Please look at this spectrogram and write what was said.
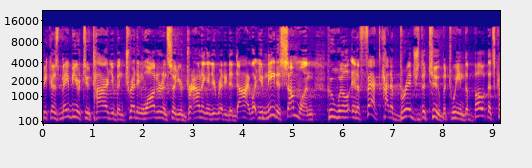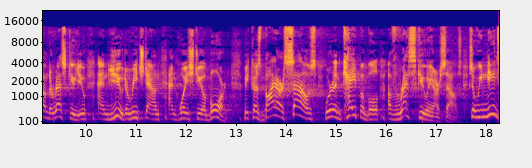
Because maybe you're too tired, you've been treading water, and so you're drowning and you're ready to die. What you need is someone who will, in effect, kind of bridge the two between the boat that's come to rescue you and you to reach down and hoist you aboard. Because by ourselves, we're incapable of rescuing ourselves. So we need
